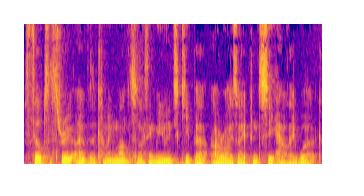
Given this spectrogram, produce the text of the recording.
filter through over the coming months, and I think we need to keep our eyes open to see how they work.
